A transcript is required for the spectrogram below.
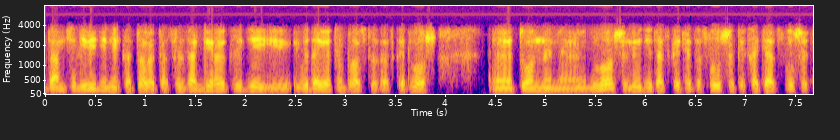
там телевидение, которое, так сказать, людей и, выдает им просто, так сказать, ложь э, тоннами ложь, люди, так сказать, это слушают и хотят слушать,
